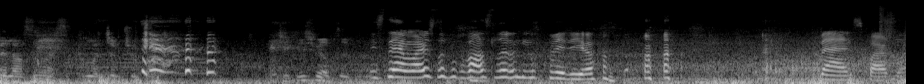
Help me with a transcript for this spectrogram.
Belasını versin. Fırlatacağım çok. Çekiliş mi yapsaydın? İsteyen varsa Ufuk vanslarını veriyor. Vans pardon.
